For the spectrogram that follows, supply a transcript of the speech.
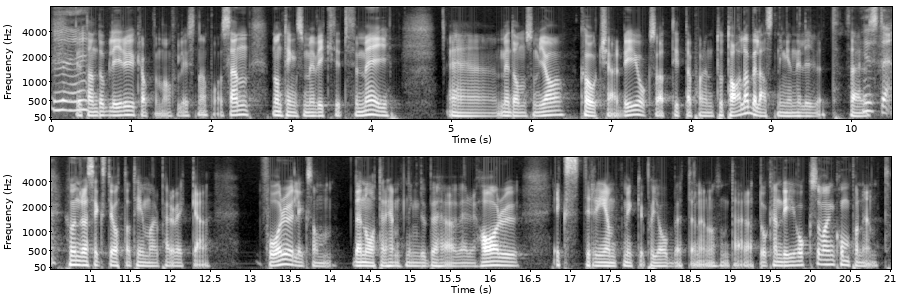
Nej. utan då blir det ju kroppen man får lyssna på. Sen någonting som är viktigt för mig eh, med de som jag coachar, det är ju också att titta på den totala belastningen i livet. Så här, 168 timmar per vecka. Får du liksom den återhämtning du behöver? Har du extremt mycket på jobbet eller något sånt där? Att då kan det också vara en komponent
